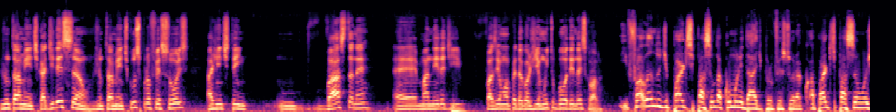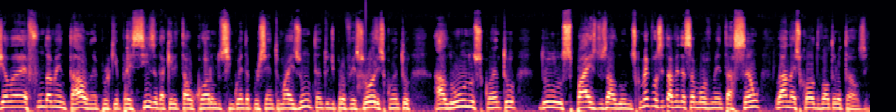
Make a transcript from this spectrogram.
juntamente com a direção, juntamente com os professores, a gente tem vasta, né? É, maneira de fazer uma pedagogia muito boa dentro da escola. E falando de participação da comunidade, professor, a, a, participação hoje ela é fundamental, né? Porque precisa daquele tal quórum dos 50% mais um, tanto de professores quanto alunos, quanto dos pais dos alunos. Como é que você está vendo essa movimentação lá na escola do Walter Othausen?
